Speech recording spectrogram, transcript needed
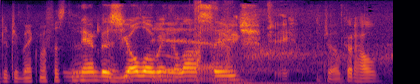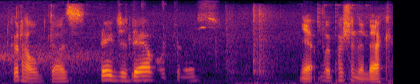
Get your back, Mephisto. Numbers YOLOing the last siege. Gee. Good job. Good hold, good hold, guys. Siege is down. Yeah, we're pushing them back.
